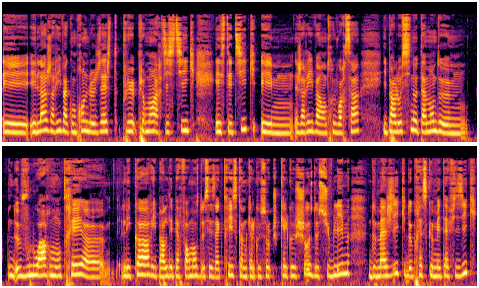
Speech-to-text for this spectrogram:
Et, et là, j'arrive à comprendre le geste plus, purement artistique, esthétique, et hum, j'arrive à entrevoir ça. Il parle aussi notamment de de vouloir montrer euh, les corps, il parle des performances de ces actrices comme quelque, quelque chose de sublime, de magique, de presque métaphysique.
